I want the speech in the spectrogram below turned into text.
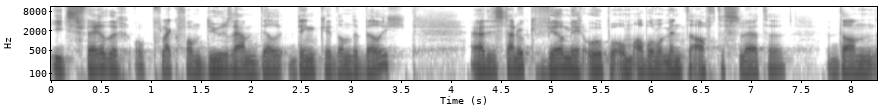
iets verder op vlak van duurzaam denken dan de Belg. Uh, die staan ook veel meer open om abonnementen af te sluiten dan uh,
